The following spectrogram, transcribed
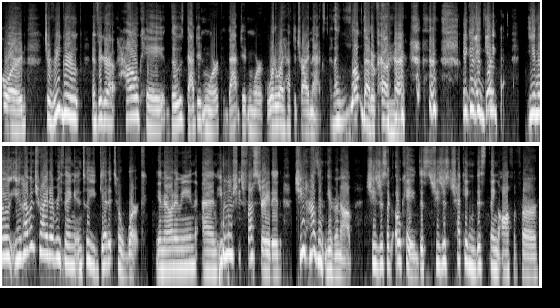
board to regroup and figure out how, okay, those, that didn't work, that didn't work. What do I have to try next? And I love that about Mm. her. because I it's get like, you know, you haven't tried everything until you get it to work. You know what I mean? And even though she's frustrated, she hasn't given up. She's just like, okay, this. She's just checking this thing off of her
